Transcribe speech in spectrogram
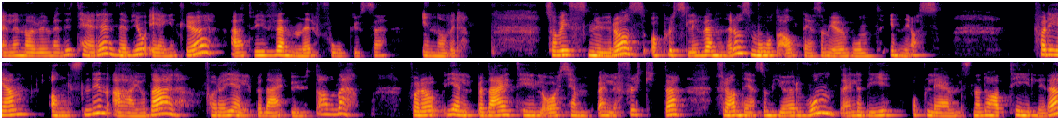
eller når vi mediterer, det vi jo egentlig gjør, er at vi vender fokuset innover. Så vi snur oss og plutselig vender oss mot alt det som gjør vondt inni oss. For igjen, angsten din er jo der for å hjelpe deg ut av det. for å hjelpe deg til å kjempe eller flykte fra det som gjør vondt, eller de opplevelsene du har hatt tidligere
